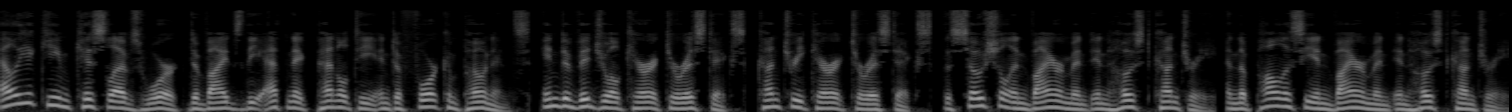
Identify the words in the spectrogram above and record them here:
Eliakim Kislev's work divides the ethnic penalty into four components, individual characteristics, country characteristics, the social environment in host country, and the policy environment in host country.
